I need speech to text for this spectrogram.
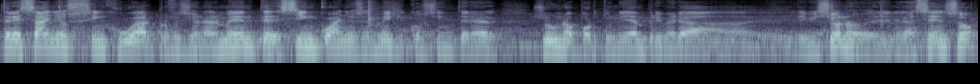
tres años sin jugar profesionalmente, de cinco años en México sin tener yo una oportunidad en primera eh, división o en el ascenso.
